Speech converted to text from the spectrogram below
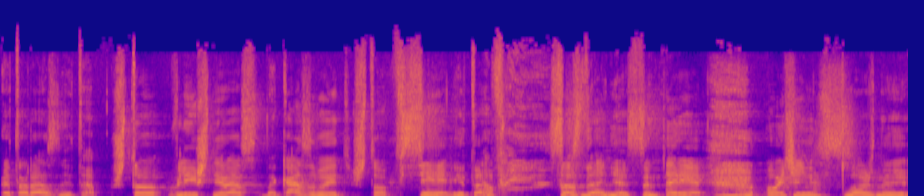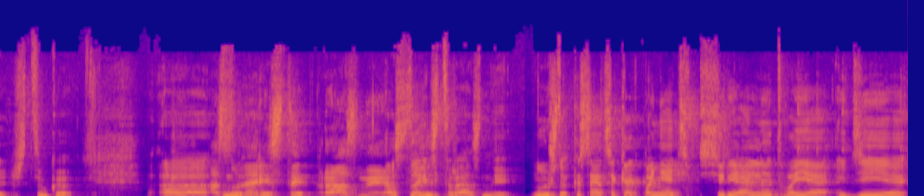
это разный этап. Что в лишний раз доказывает, что все этапы создания сценария очень сложная штука. А, А ну, сценаристы разные. а сценаристы разные. Ну, что касается, как понять, сериальная твоя идея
